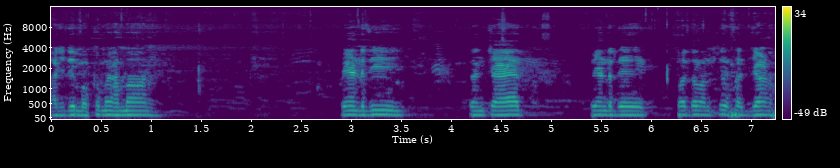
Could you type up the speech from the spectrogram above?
ਅੱਜ ਦੇ ਮੁੱਖ ਮਹਿਮਾਨ ਪਿੰਡ ਦੀ ਪੰਚਾਇਤ, ਪਿੰਡ ਦੇ ਪਦਵੰਤੇ ਸੱਜਣ,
